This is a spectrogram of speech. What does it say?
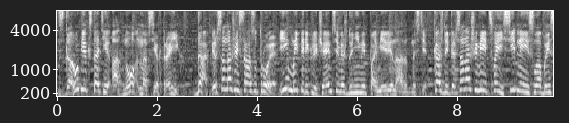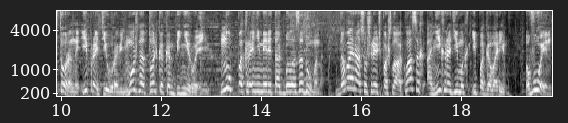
Здоровье, кстати, одно на всех троих. Да, персонажей сразу трое, и мы переключаемся между ними по мере надобности. Каждый персонаж имеет свои сильные и слабые стороны, и пройти уровень можно только комбинируя их. Ну, по крайней мере так было задумано. Давай, раз уж речь пошла о классах, о них родимых и поговорим. Воин.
